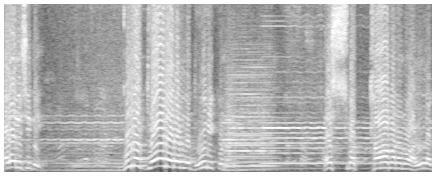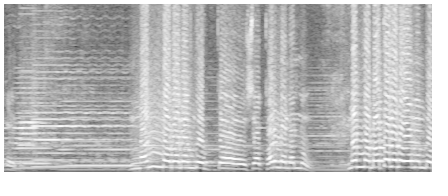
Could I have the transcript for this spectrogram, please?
ಬಳಲಿಸಿದೆ. ಗುರುದ್ವಾರರನ್ನು ದೂರಿಕೊಂಡು ಅಶ್ವತ್ಥಾಮನನು ಅಲ್ಲಗಳಿದೆ ನನ್ನವನೆಂದು ಕರ್ಣನನ್ನು, ನನ್ನ ಮತಲದವನೆಂದು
